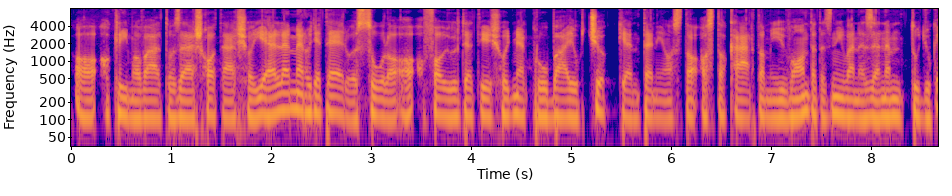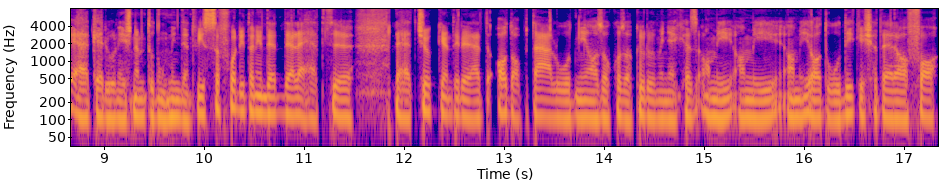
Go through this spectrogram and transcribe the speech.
a, a klímaváltozás hatásai ellen, mert hogy hát erről szól a, a faültetés, és hogy megpróbáljuk csökkenteni azt a, azt a kárt, ami van. Tehát ez nyilván ezzel nem tudjuk elkerülni, és nem tudunk mindent visszafordítani, de, de lehet, lehet csökkenteni, lehet adaptálódni azokhoz a körülményekhez, ami, ami, ami adódik, és hát erre a fa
